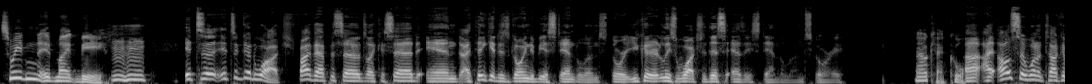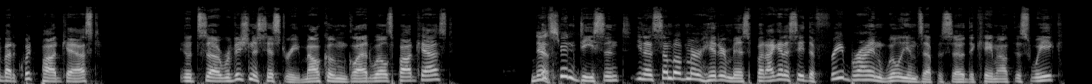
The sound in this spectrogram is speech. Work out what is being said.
Sweden, it might be. Mm-hmm. It's a it's a good watch. Five episodes, like I said, and I think it is going to be a standalone story. You could at least watch this as a standalone story. Okay, cool. Uh, I also want to talk about a quick podcast. It's uh, Revisionist History, Malcolm Gladwell's podcast. Yes. It's been decent. You know, some of them are hit or miss, but I got to say, the Free Brian Williams episode that came out this week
